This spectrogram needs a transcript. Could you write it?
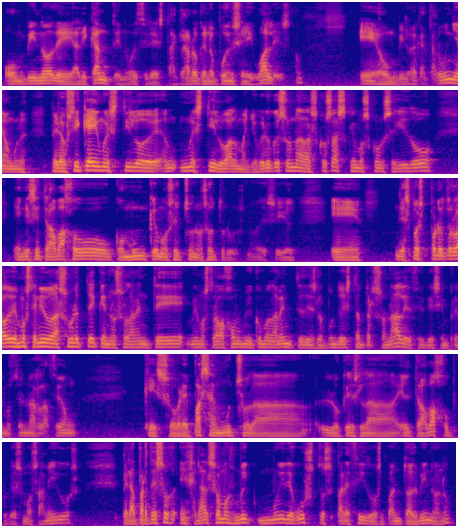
o un vino de Alicante. ¿no? Es decir, está claro que no pueden ser iguales. Eh, o un vino de Cataluña. pero sí que hay un estilo, un estilo Alma. Yo creo que es una de las cosas que hemos conseguido en ese trabajo común que hemos hecho nosotros. Eh, después, por otro lado, hemos tenido la suerte que no solamente hemos trabajado muy cómodamente desde el punto de vista personal, es decir, que siempre hemos tenido una relación que sobrepasa mucho lo que es el trabajo, porque somos amigos. Pero aparte de eso, en general somos muy, muy de gustos parecidos en cuanto al vino, ¿no?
